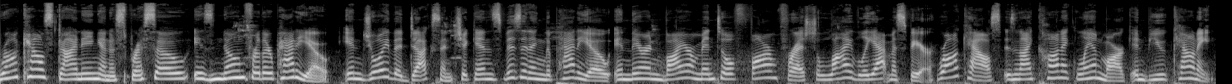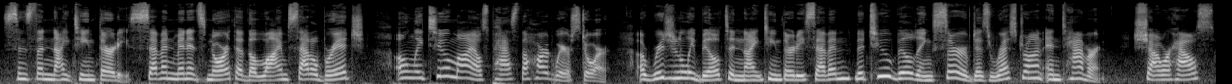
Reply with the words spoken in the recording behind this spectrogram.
Rockhouse Dining and Espresso is known for their patio. Enjoy the ducks and chickens visiting the patio in their environmental, farm fresh, lively atmosphere. Rockhouse is an iconic landmark in Butte County since the 1930s, seven minutes north of the Lime Saddle Bridge. Only two miles past the hardware store. Originally built in 1937, the two buildings served as restaurant and tavern, shower house,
